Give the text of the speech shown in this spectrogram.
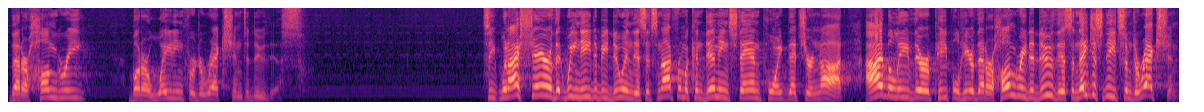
that are hungry but are waiting for direction to do this. See, when I share that we need to be doing this, it's not from a condemning standpoint that you're not. I believe there are people here that are hungry to do this and they just need some direction.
